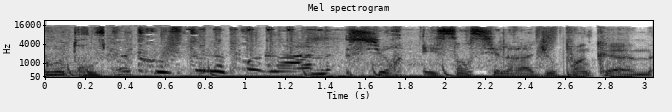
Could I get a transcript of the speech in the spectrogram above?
On retrouve, tous nos programmes sur essentielradio.com.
